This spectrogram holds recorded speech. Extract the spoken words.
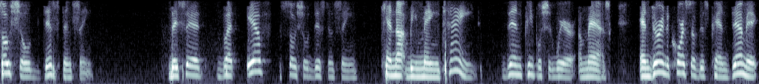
social distancing. They said, but if social distancing cannot be maintained, then people should wear a mask. And during the course of this pandemic,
